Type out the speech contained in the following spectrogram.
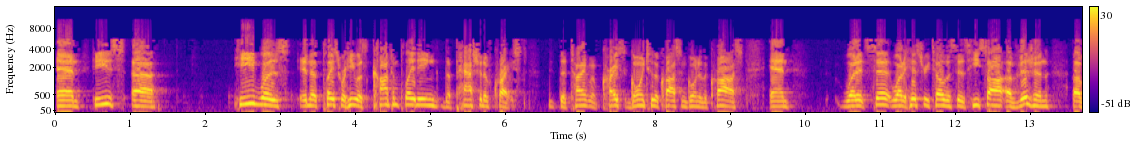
and he's. Uh, he was in a place where he was contemplating the passion of Christ, the time of Christ going to the cross and going to the cross, and what it said, what history tells us is he saw a vision of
